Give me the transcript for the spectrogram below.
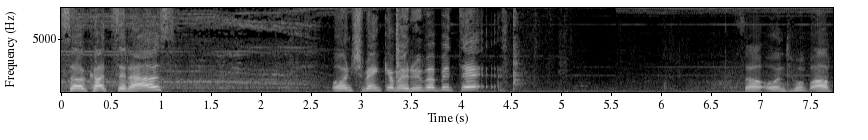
So, Katze raus. Und schwenk mal rüber bitte. So, und Hub ab.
